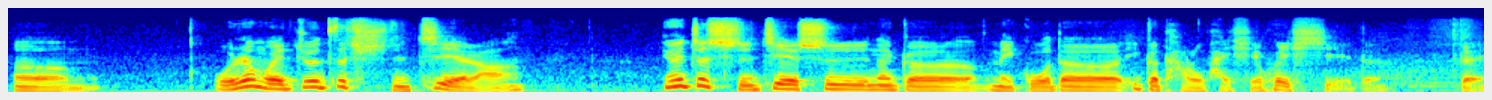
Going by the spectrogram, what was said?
呃，我认为就是这十届啦，因为这十届是那个美国的一个塔罗牌协会写的，对。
